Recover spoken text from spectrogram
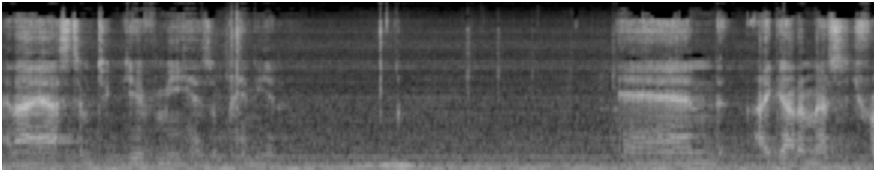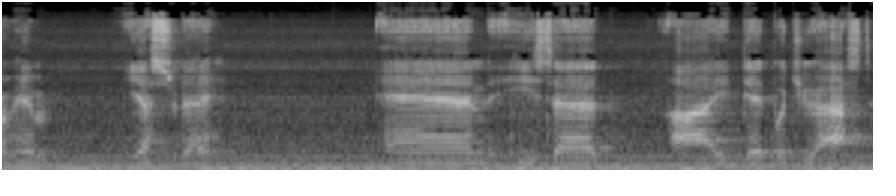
And I asked him to give me his opinion. And I got a message from him yesterday. And he said, I did what you asked,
